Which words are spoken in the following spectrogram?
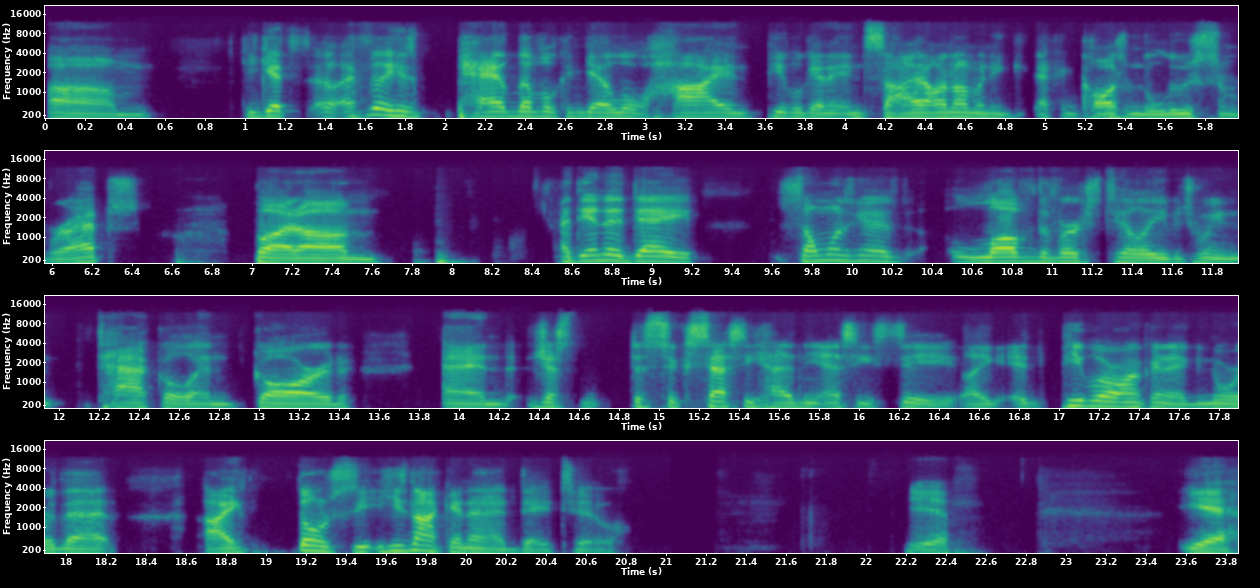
Um, he gets I feel like his pad level can get a little high, and people get an inside on him, and he, that can cause him to lose some reps. But um, at the end of the day, someone's gonna love the versatility between tackle and guard and just the success he had in the SEC. Like it, people aren't going to ignore that. I don't see he's not going to add day two. Yeah, yeah,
